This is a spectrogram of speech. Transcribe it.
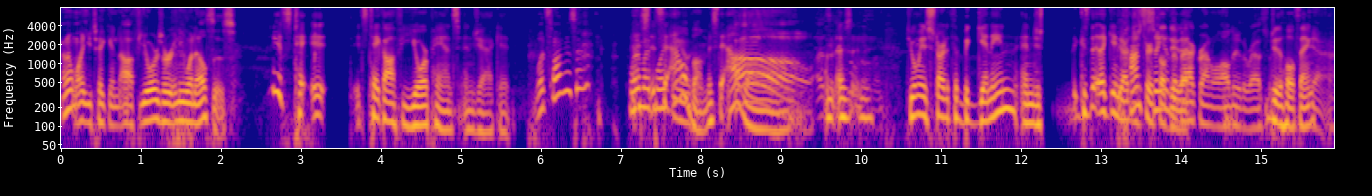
I don't want you taking off yours or anyone else's. I think it's ta- it, it's take off your pants and jacket. What song is that? Where am it's, I it's the blanking on? album. It's the album. Oh, that's Um, I was- do you want me to start at the beginning and just because like in yeah, just concerts sing they'll in do the that. background while I'll do the rest. of do it. the whole thing. Yeah.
